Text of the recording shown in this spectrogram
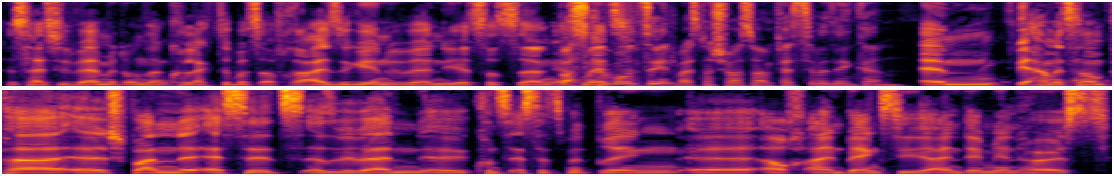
Das heißt, wir werden mit unseren Collectibles auf Reise gehen. Wir werden die jetzt sozusagen. Was können wir uns sehen? Weißt du schon, was man am Festival sehen kann? Ähm, wir haben jetzt noch ein paar äh, spannende Assets. Also wir werden äh, Kunstassets mitbringen. Äh, auch ein Banksy, ein Damien Hirst.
